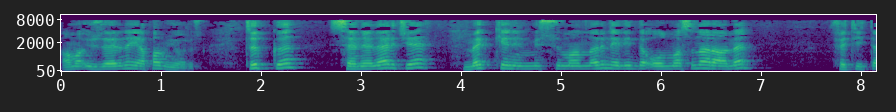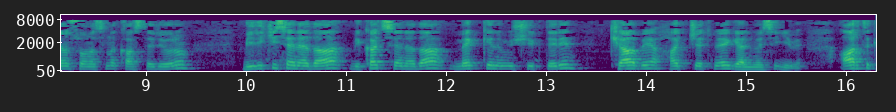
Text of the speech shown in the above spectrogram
Ama üzerine yapamıyoruz. Tıpkı senelerce Mekke'nin Müslümanların elinde olmasına rağmen fetihten sonrasını kastediyorum. Bir iki sene daha, birkaç sene daha Mekkeli müşriklerin Kabe'ye hac etmeye gelmesi gibi. Artık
